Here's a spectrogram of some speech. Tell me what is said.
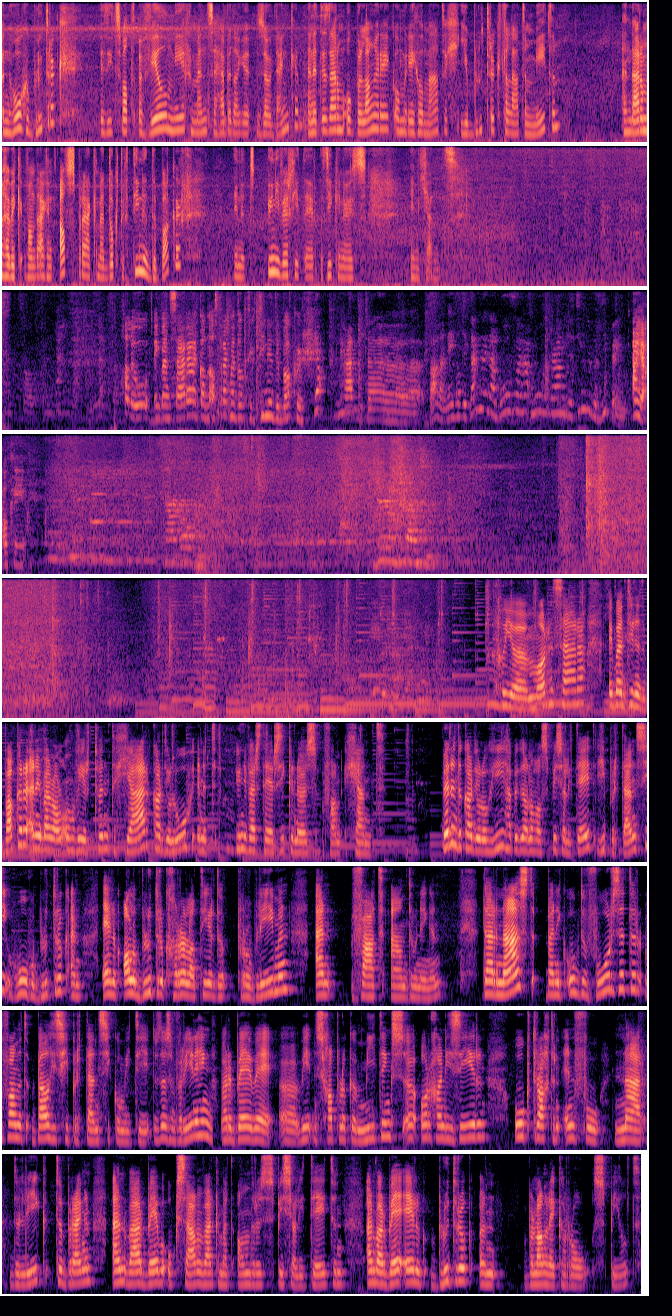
Een hoge bloeddruk is iets wat veel meer mensen hebben dan je zou denken. En het is daarom ook belangrijk om regelmatig je bloeddruk te laten meten. En daarom heb ik vandaag een afspraak met dokter Tine de Bakker in het Universitair Ziekenhuis in Gent. Hallo, ik ben Sarah. Ik had een afspraak met dokter Tine de Bakker. Ja, ik ga het uh, bellen, nee, want ik denk dat je naar boven gaat mogen gaan op de tiende. Ah ja, oké. Sluiten. Goedemorgen Sarah. Ik ben Tine de Bakker en ik ben al ongeveer 20 jaar cardioloog in het Universitair Ziekenhuis van Gent. Binnen de cardiologie heb ik dan nog als specialiteit hypertensie, hoge bloeddruk en eigenlijk alle bloeddruk gerelateerde problemen en vaataandoeningen. Daarnaast ben ik ook de voorzitter van het Belgisch Hypertentiecomité. Dus dat is een vereniging waarbij wij uh, wetenschappelijke meetings uh, organiseren, ook trachten info naar de leek te brengen en waarbij we ook samenwerken met andere specialiteiten en waarbij eigenlijk bloeddruk een belangrijke rol speelt.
